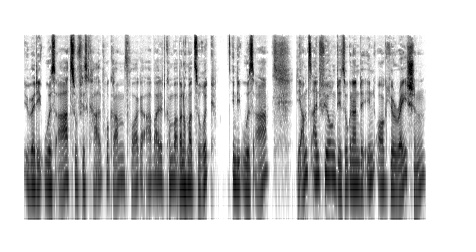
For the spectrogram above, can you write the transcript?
über die USA zu Fiskalprogrammen vorgearbeitet. Kommen wir aber nochmal zurück in die USA. Die Amtseinführung, die sogenannte Inauguration,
